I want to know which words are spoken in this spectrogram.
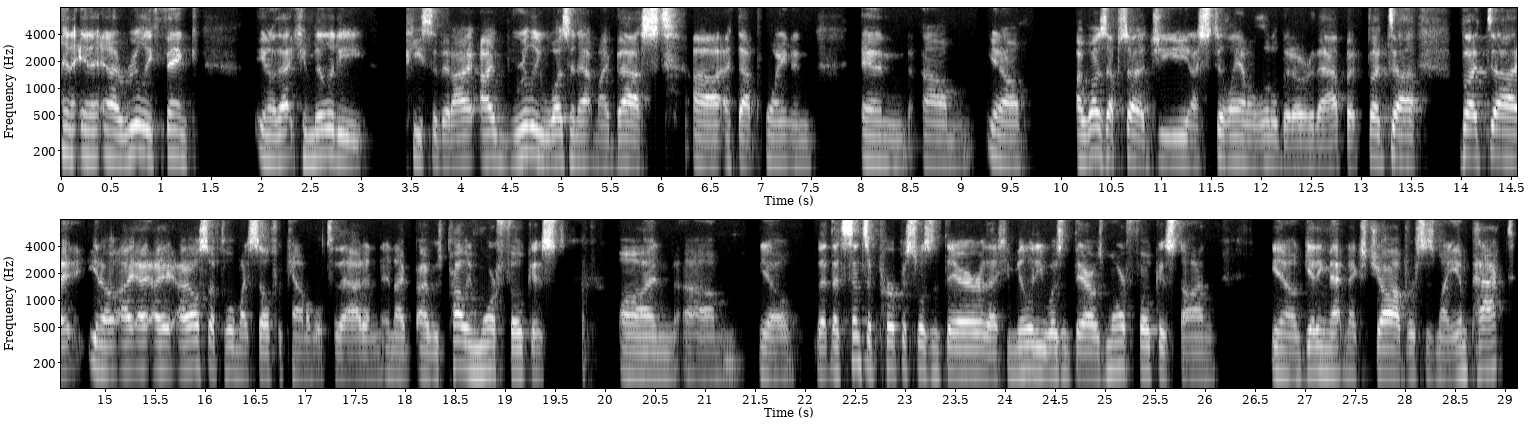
And and, and I really think, you know, that humility piece of it, I I really wasn't at my best uh, at that point, and and um, you know, I was upset at GE, and I still am a little bit over that. But but uh, but uh, you know, I, I, I also have to hold myself accountable to that, and and I, I was probably more focused on um, you know that that sense of purpose wasn't there, that humility wasn't there. I was more focused on you know getting that next job versus my impact,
